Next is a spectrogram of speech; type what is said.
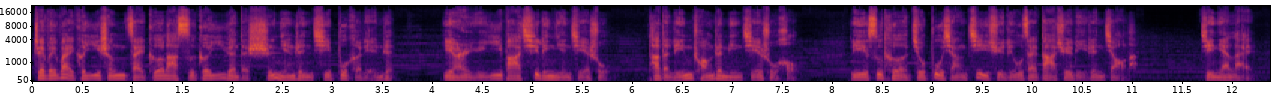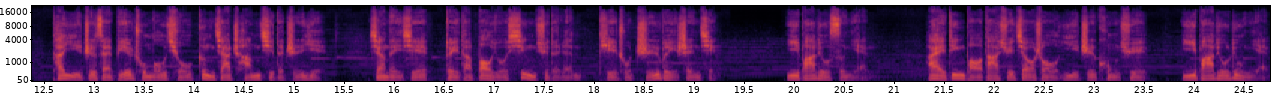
这位外科医生在格拉斯哥医院的十年任期不可连任，因而于1870年结束。他的临床任命结束后。李斯特就不想继续留在大学里任教了。几年来，他一直在别处谋求更加长期的职业，向那些对他抱有兴趣的人提出职位申请。1864年，爱丁堡大学教授一直空缺；1866年，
